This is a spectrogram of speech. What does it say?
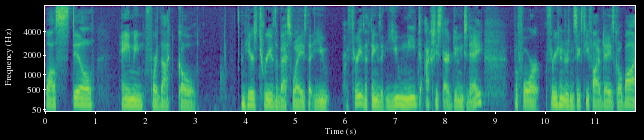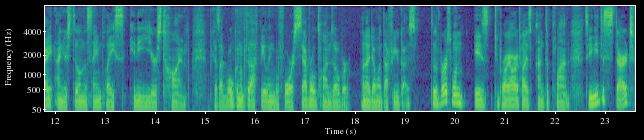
while still aiming for that goal. And here's three of the best ways that you, or three of the things that you need to actually start doing today before 365 days go by and you're still in the same place in a year's time. Because I've woken up to that feeling before several times over, and I don't want that for you guys. So the first one is to prioritize and to plan. So you need to start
